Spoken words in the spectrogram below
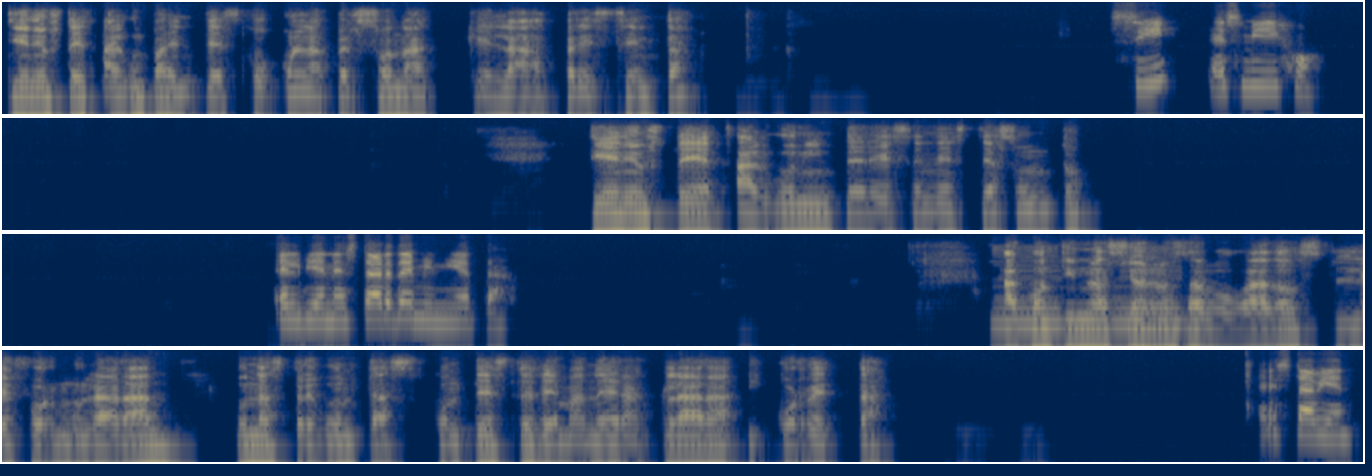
¿Tiene usted algún parentesco con la persona que la presenta? Sí, es mi hijo. ¿Tiene usted algún interés en este asunto? El bienestar de mi nieta. A continuación, los Mm, abogados le formularán unas preguntas. Conteste de manera clara y correcta. Está bien.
